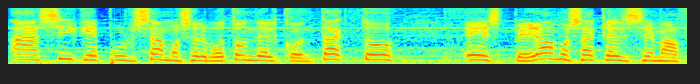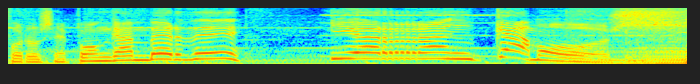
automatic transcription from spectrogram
Así que pulsamos el botón del contacto, esperamos a que el semáforo se ponga en verde y arrancamos.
